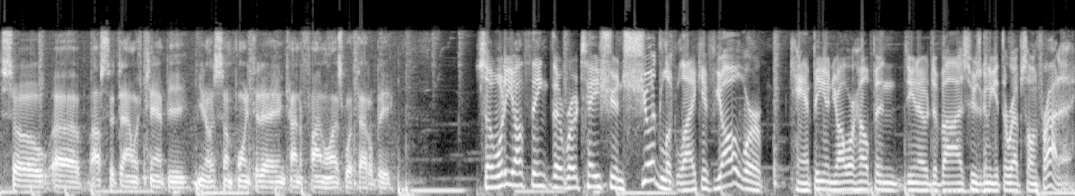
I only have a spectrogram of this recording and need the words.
So uh, I'll sit down with Campy, you know, at some point today and kind of finalize what that'll be. So, what do y'all think the rotation should look like if y'all were campy and y'all were helping, you know, devise who's going to get the reps on Friday?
